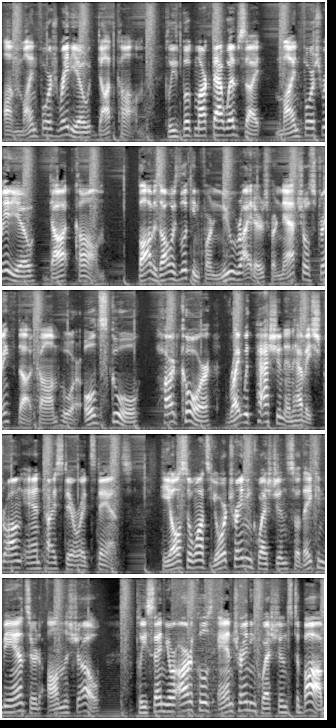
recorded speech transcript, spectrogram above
on MindForceRadio.com. Please bookmark that website, MindForceRadio.com. Bob is always looking for new writers for naturalstrength.com who are old school, hardcore, write with passion, and have a strong anti steroid stance. He also wants your training questions so they can be answered on the show. Please send your articles and training questions to Bob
